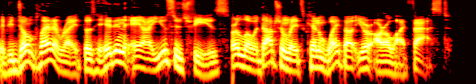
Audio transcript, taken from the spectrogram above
And if you don't plan it right, those hidden AI usage fees or low adoption rates can wipe out your ROI fast.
